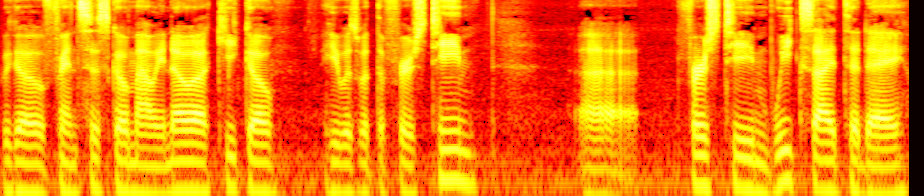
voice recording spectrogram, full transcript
we go Francisco Mauigoa, Kiko. He was with the first team. Uh, first team weak side today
